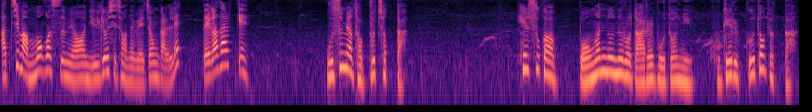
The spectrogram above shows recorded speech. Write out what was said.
아침 안 먹었으면 1교시 전에 매점 갈래? 내가 살게. 웃으며 덧붙였다. 혜수가 멍한 눈으로 나를 보더니 고개를 끄덕였다.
